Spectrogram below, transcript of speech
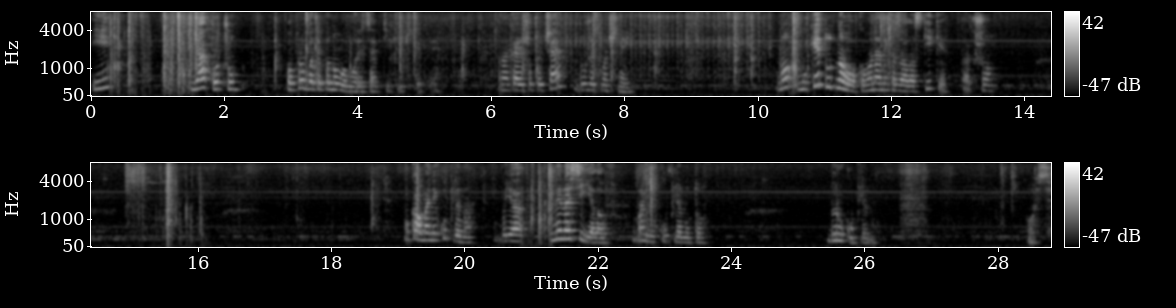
І я хочу попробувати по новому рецепті хліб спекти. Вона каже, що пече дуже смачний. Ну, муки тут на око. Вона не казала скільки, так що. Мука в мене куплена, бо я не насіяла. Маю куплену то. Беру куплену. Ось.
